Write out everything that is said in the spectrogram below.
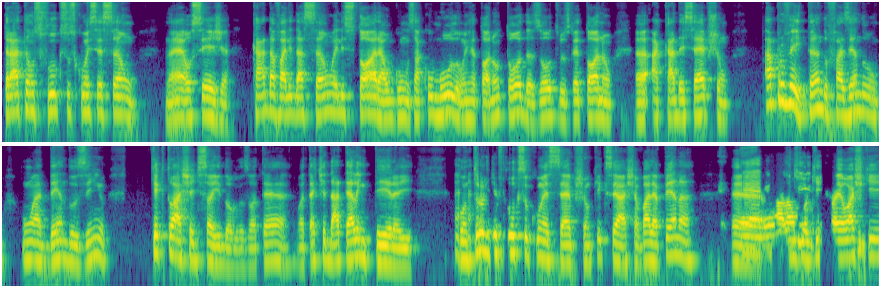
tratam os fluxos com exceção, né? Ou seja, cada validação ele estoura, alguns acumulam e retornam todas, outros retornam uh, a cada exception. Aproveitando, fazendo um, um adendozinho, o que, que tu acha disso aí, Douglas? Vou até, vou até te dar a tela inteira aí. Controle de fluxo com exception, o que, que você acha? Vale a pena é, é, falar um que... pouquinho? Eu acho que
